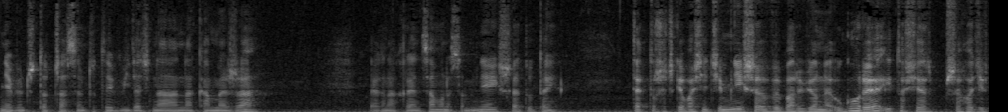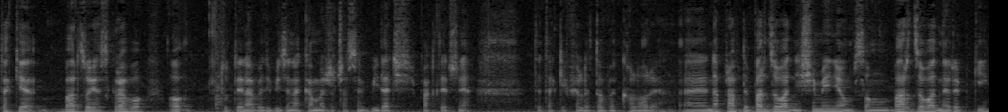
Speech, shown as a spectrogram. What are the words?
Nie wiem, czy to czasem tutaj widać na, na kamerze. Jak nakręcam, one są mniejsze. Tutaj tak troszeczkę właśnie ciemniejsze, wybarwione u góry i to się przechodzi w takie bardzo jaskrawo. O, tutaj nawet widzę na kamerze, czasem widać faktycznie te takie fioletowe kolory. E, naprawdę bardzo ładnie się mienią, są bardzo ładne rybki.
